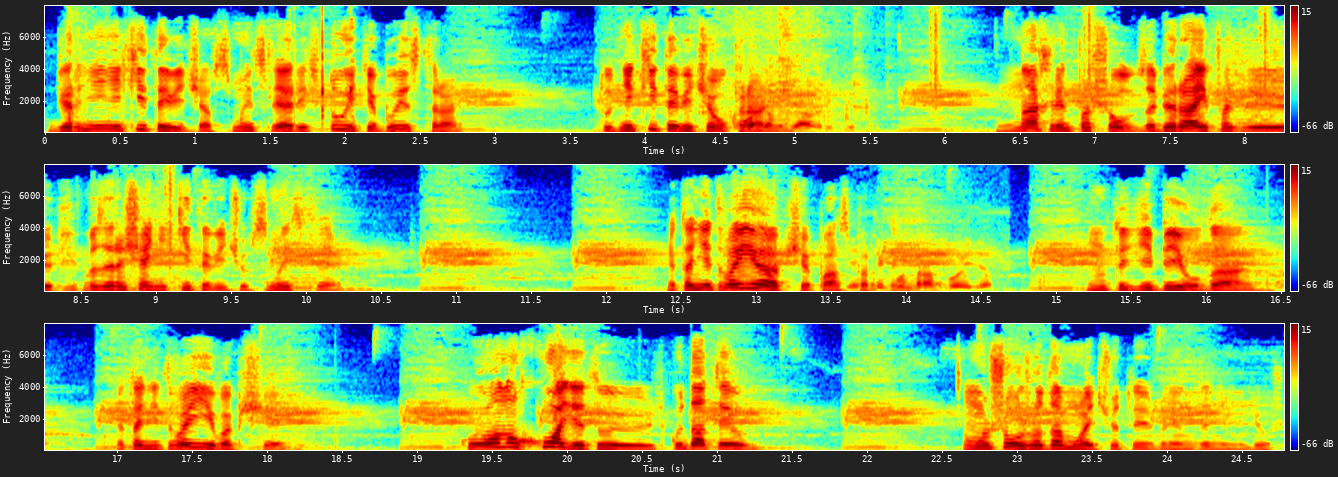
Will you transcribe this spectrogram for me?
Верни Никитовича. В смысле? Арестуйте быстро. Тут Никитовича украли. Вот он, я в регистре. Нахрен пошел, забирай, э, возвращай Никитовичу, в смысле? Это не твои вообще 10 паспорты. Ну ты дебил, да. Это не твои вообще. Он уходит, э, куда ты... Он ушел уже домой, что ты, блин, за ним идешь?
